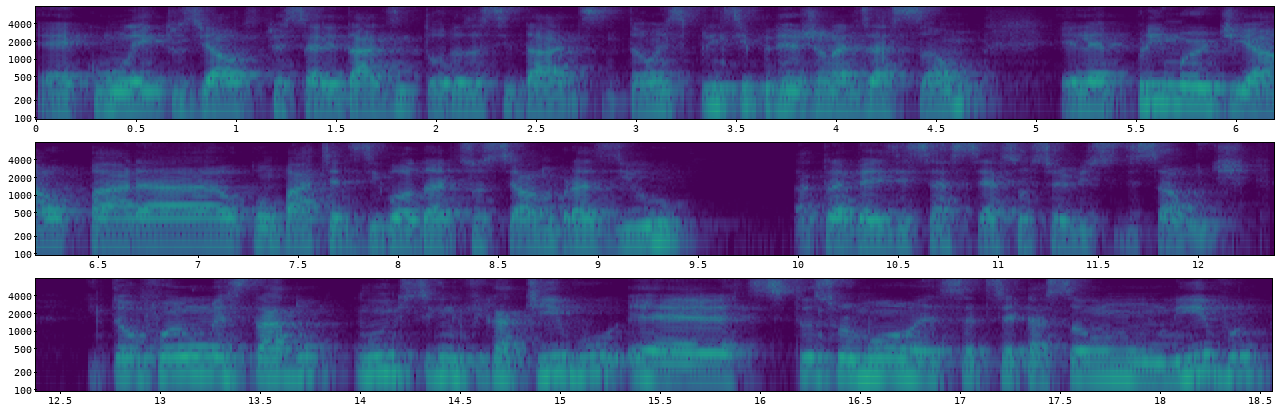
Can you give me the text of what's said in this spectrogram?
é, com leitos de alta especialidades em todas as cidades. Então esse princípio de regionalização ele é primordial para o combate à desigualdade social no Brasil através desse acesso aos serviços de saúde. Então foi um mestrado muito significativo, é, se transformou essa dissertação num livro,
